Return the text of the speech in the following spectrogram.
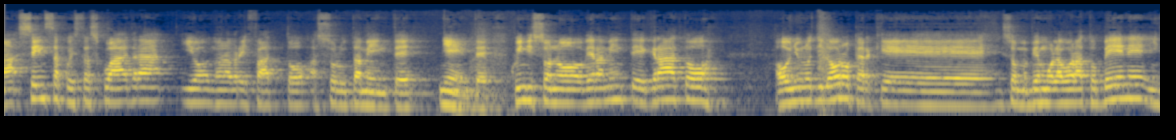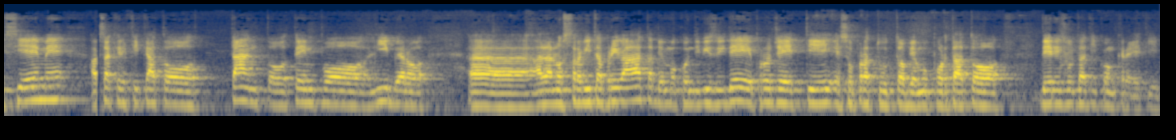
ma senza questa squadra io non avrei fatto assolutamente niente. Quindi sono veramente grato a ognuno di loro perché insomma, abbiamo lavorato bene insieme, abbiamo sacrificato tanto tempo libero eh, alla nostra vita privata, abbiamo condiviso idee progetti e soprattutto abbiamo portato dei risultati concreti.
